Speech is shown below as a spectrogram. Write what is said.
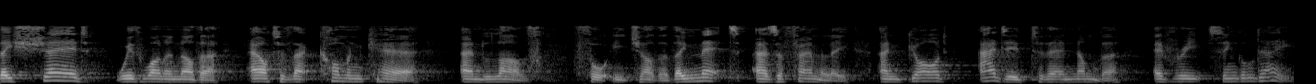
They shared with one another out of that common care and love for each other. They met as a family and God added to their number every single day.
